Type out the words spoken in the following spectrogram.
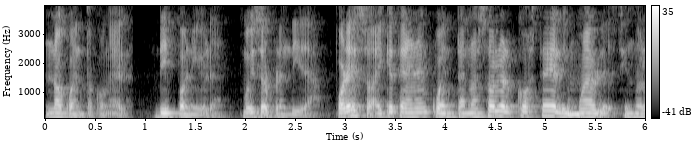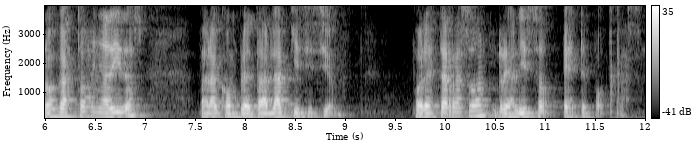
no cuento con él disponible. Muy sorprendida. Por eso hay que tener en cuenta no solo el coste del inmueble, sino los gastos añadidos para completar la adquisición. Por esta razón realizo este podcast.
